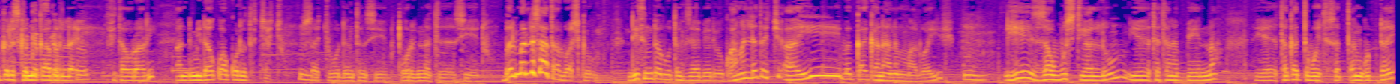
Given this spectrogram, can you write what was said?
ፍቅር እስከ መቃብር ላይ ፊት አውራሪ አንድ ሚዳቋ ቆረጠቻቸው። እሳቸው ወደ እንትን ሲሄዱ ጦርነት ሲሄዱ በል መልሳት አሉ አሽከሩ። እንዴት እንደሮጠ እግዚአብሔር ይወቁ። አመለጠች። አይ በቃ አይቀናንም አሉ። አየሽ ይሄ እዛው ውስጥ ያለውን የተተነበየና የተቀጥቦ የተሰጠን ጉዳይ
